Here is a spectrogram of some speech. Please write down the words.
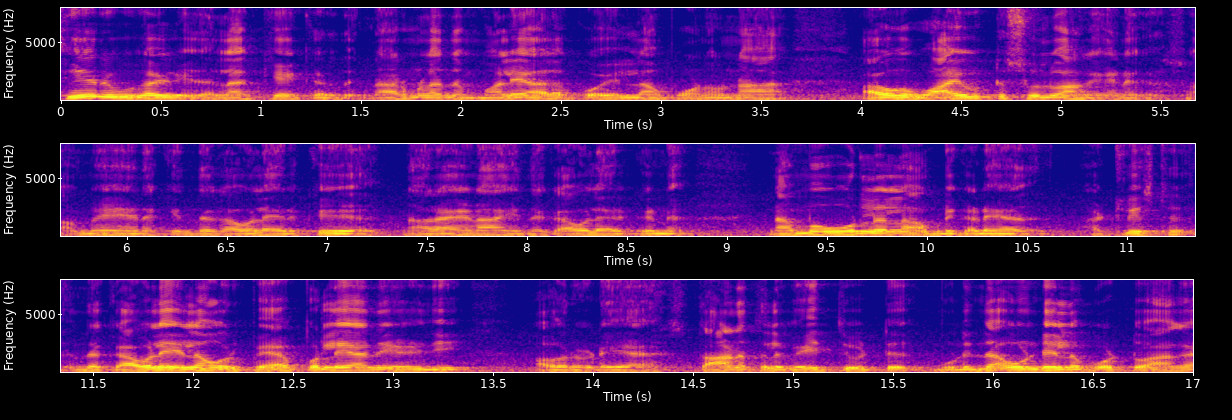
தீர்வுகள் இதெல்லாம் கேட்குறது. நார்மலாக அந்த மலையாள கோயிலெலாம் போனோம்னா அவங்க வாய் விட்டு சொல்லுவாங்க எனக்கு சுவாமி எனக்கு இந்த கவலை இருக்குது நாராயணா இந்த கவலை இருக்குதுன்னு நம்ம ஊர்லெலாம் அப்படி கிடையாது. அட்லீஸ்ட் இந்த கவலையெல்லாம் ஒரு பேப்பர்லையாவது எழுதி அவருடைய ஸ்தானத்தில் வைத்து விட்டு முடிந்தால் உண்டியலில் போட்டு வாங்க.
